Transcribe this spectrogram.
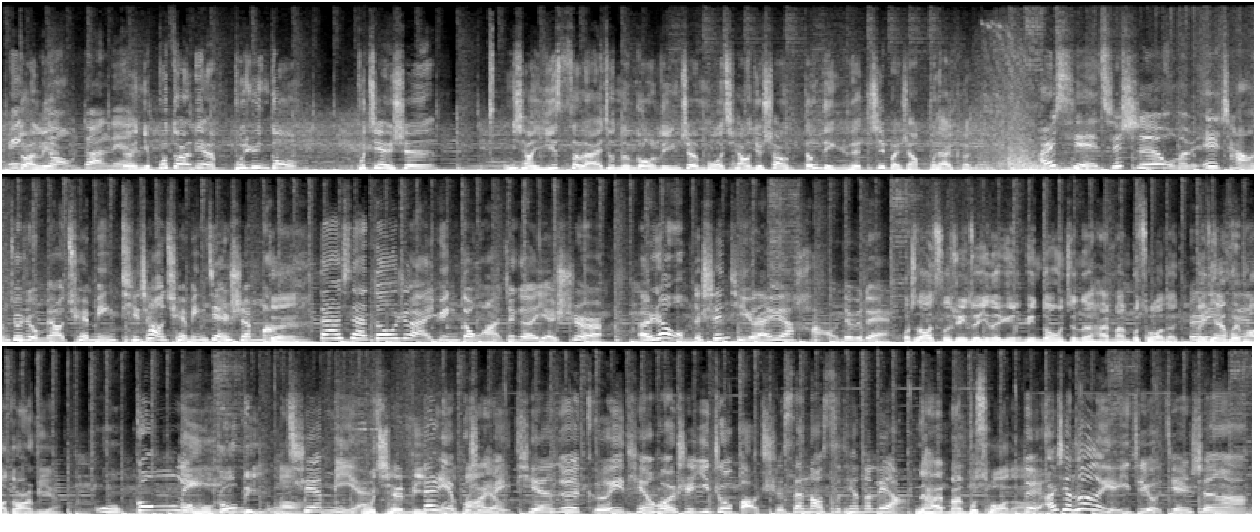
锻炼，锻炼。对，你不锻炼、不运动、不健身。你想一次来就能够临阵磨枪就上登顶，那基本上不太可能。而且其实我们日常就是我们要全民提倡全民健身嘛，对，大家现在都热爱运动啊，这个也是呃让我们的身体越来越好，对不对？我知道子俊最近的运运动真的还蛮不错的，每天会跑多少米？五公里，五公里，五千米，五千米，但也不是每天，就是隔一天或者是一周保持三到四天的量，那还蛮不错的。对，而且乐乐也一直有健身啊。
